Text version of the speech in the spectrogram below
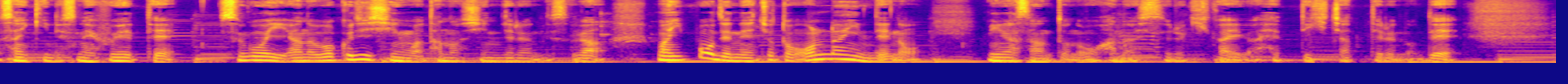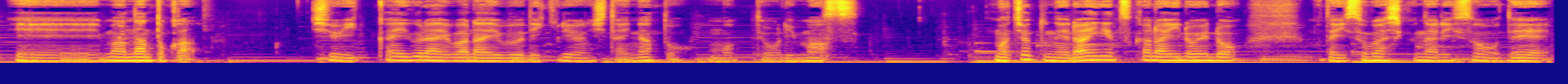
最近ですね、増えて、すごい、あの、僕自身は楽しんでるんですが、まあ一方でね、ちょっとオンラインでの皆さんとのお話しする機会が減ってきちゃってるので、えー、まあなんとか、週1回ぐらいはライブできるようにしたいなと思っております。まあちょっとね、来月からいろいろまた忙しくなりそうで、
